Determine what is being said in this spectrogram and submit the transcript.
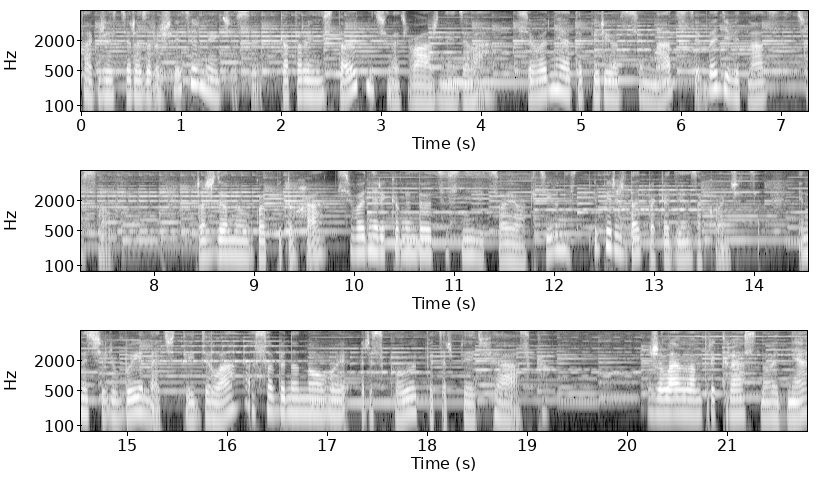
Также есть и разрушительные часы, которые не стоит начинать важные дела. Сегодня это период с 17 до 19 часов. Рожденному в год петуха сегодня рекомендуется снизить свою активность и переждать, пока день закончится. Иначе любые начатые дела, особенно новые, рискуют потерпеть фиаско. Желаем вам прекрасного дня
